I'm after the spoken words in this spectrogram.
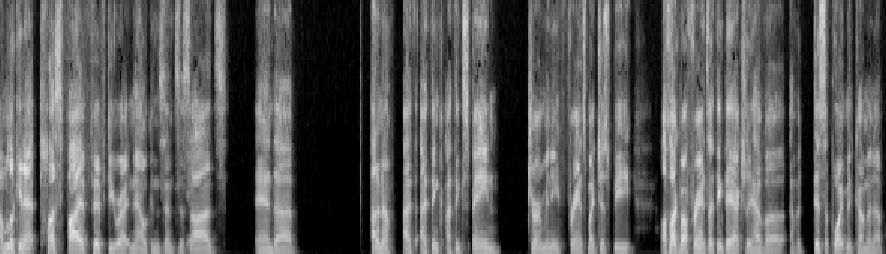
I'm looking at plus 550 right now, consensus yeah. odds. And uh I don't know. I, I think I think Spain, Germany, France might just be I'll talk about France. I think they actually have a have a disappointment coming up.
